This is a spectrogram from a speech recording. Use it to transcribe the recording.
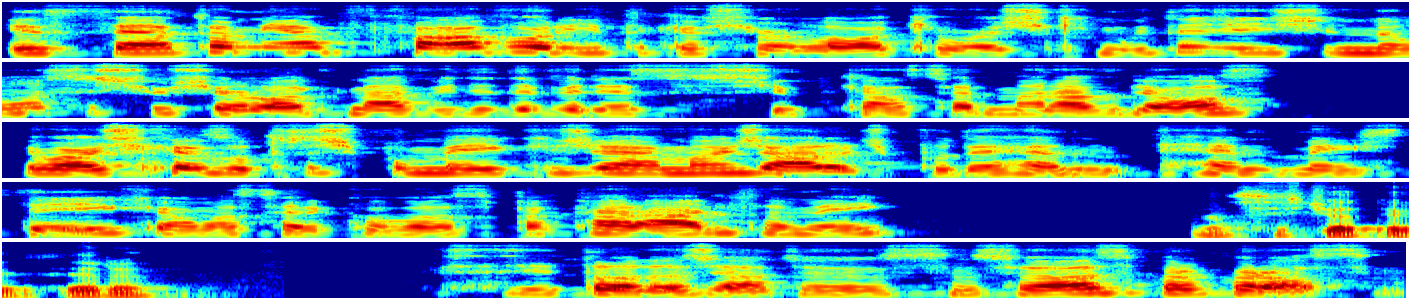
exceto a minha favorita, que é Sherlock, eu acho que muita gente não assistiu Sherlock na vida e deveria assistir, porque é uma série maravilhosa. Eu acho que as outras, tipo, meio que já manjaram, tipo, The Hand- Handmaid's Tale, que é uma série que eu gosto pra caralho também. Assistiu a terceira? Assisti todas já, tô ansiosa pra próxima.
